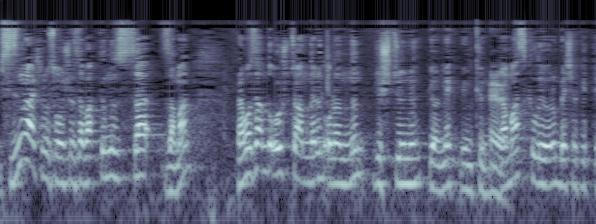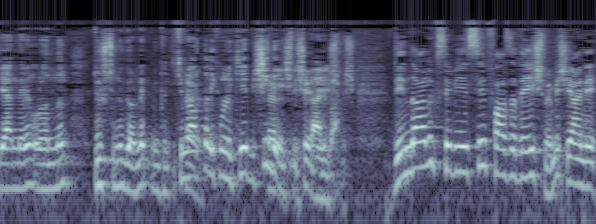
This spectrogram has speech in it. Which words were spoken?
sizin araştırma sonuçlarınıza baktığımızda zaman Ramazan'da oruç tutanların oranının düştüğünü görmek mümkün. Evet. Namaz kılıyorum beş vakit diyenlerin oranının düştüğünü görmek mümkün. 2006'dan 2012'ye bir şey Evet, değişmiş bir şey galiba. değişmiş. Dindarlık seviyesi fazla değişmemiş. Yani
